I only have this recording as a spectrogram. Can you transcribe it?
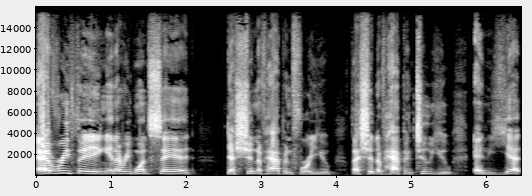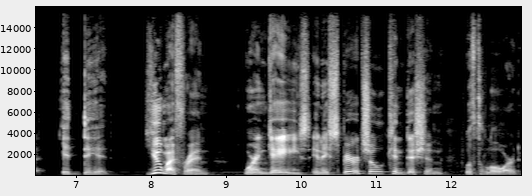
everything and everyone said that shouldn't have happened for you, that shouldn't have happened to you, and yet it did. You, my friend, were engaged in a spiritual condition with the Lord.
